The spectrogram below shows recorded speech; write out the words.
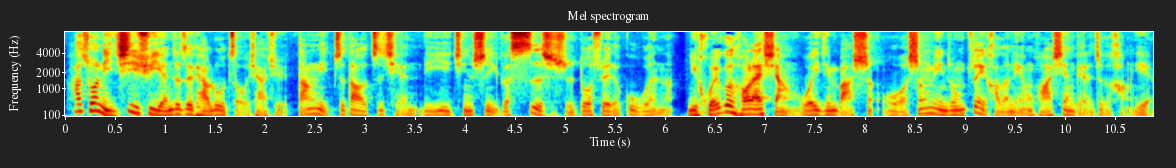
他说，你继续沿着这条路走下去，当你知道之前，你已经是一个四十多岁的顾问了。你回过头来想，我已经把生我生命中最好的年华献给了这个行业。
